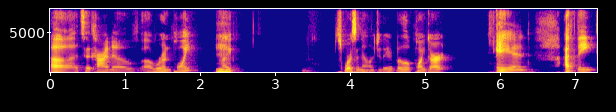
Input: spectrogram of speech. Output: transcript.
uh, to kind of uh, run point, mm-hmm. like sports analogy there, but a little point guard. And I think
